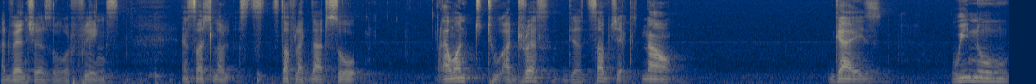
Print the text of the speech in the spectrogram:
adventures or flings and such lo- stuff like that. So, I want to address the subject. Now, guys, we know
